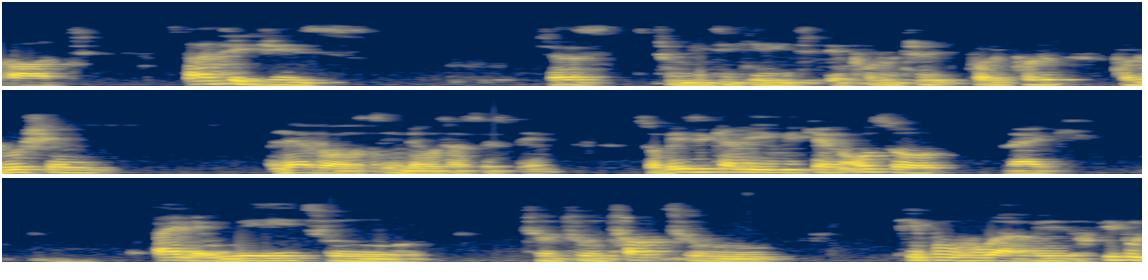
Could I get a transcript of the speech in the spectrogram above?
about strategies just to mitigate the pollution, pollution levels in the water system. So basically, we can also like find a way to to to talk to people who are people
